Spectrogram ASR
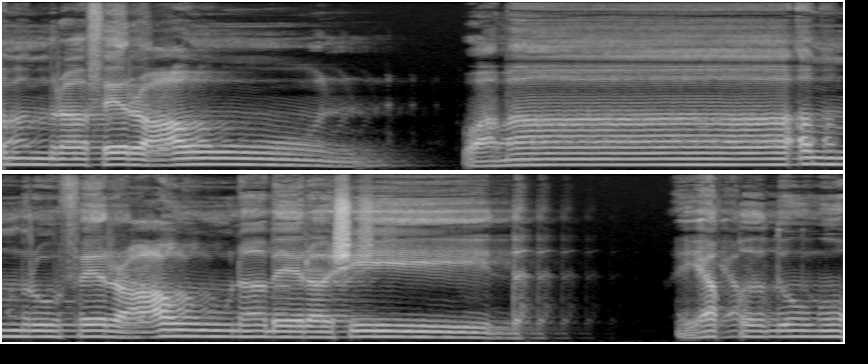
أمر فرعون وما أمر فرعون برشيد يقدم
